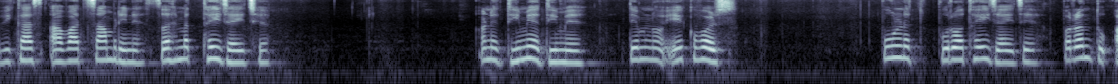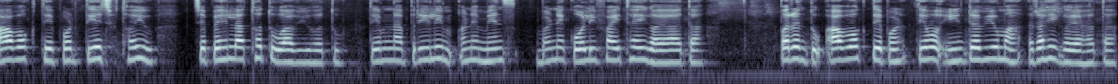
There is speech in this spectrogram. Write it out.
વિકાસ આ વાત સાંભળીને સહેમત થઈ જાય છે. અને ધીમે ધીમે તેમનો એક વર્ષ પૂર્ણ પૂરો થઈ જાય છે. પરંતુ આ વખતે પણ તે જ થયું જે પહેલાં થતું આવ્યું હતું. તેમના પ્રિલિમ અને મેન્સ બંને ક્વોલિફાય થઈ ગયા હતા. પરંતુ આ વખતે પણ તેઓ ઇન્ટરવ્યૂમાં રહી ગયા હતા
